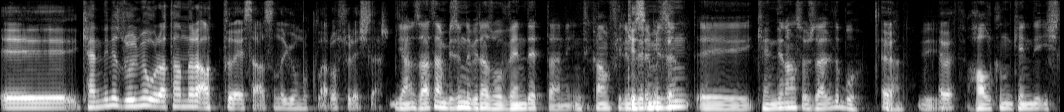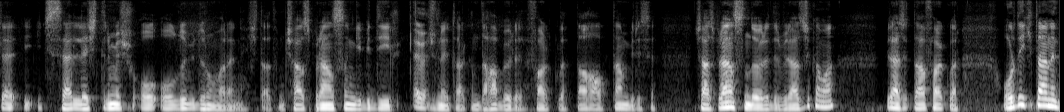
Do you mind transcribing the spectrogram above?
e, kendini zulme uğratanlara attığı esasında yumruklar o süreçler. Yani zaten bizim de biraz o vendetta hani intikam filmlerimizin e, kendine has özelliği de bu. Evet. Yani, evet. Halkın kendi işle, içselleştirmiş ol, olduğu bir durum var hani işte adım Charles Bronson gibi değil evet. Cüneyt Arkın daha böyle farklı daha halktan birisi. Charles Bronson da öyledir birazcık ama birazcık daha fark var. Orada iki tane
